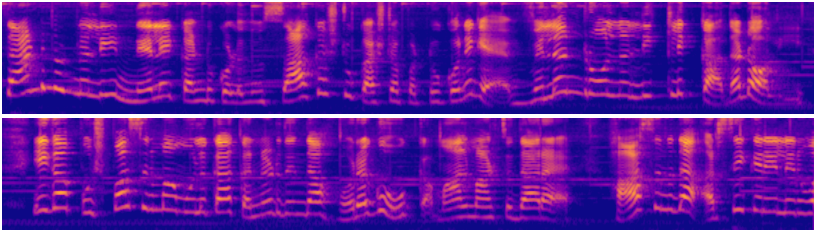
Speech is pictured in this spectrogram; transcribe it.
ಸ್ಯಾಂಡಲ್ವುಡ್ನಲ್ಲಿ ನೆಲೆ ಕಂಡುಕೊಳ್ಳಲು ಸಾಕಷ್ಟು ಕಷ್ಟಪಟ್ಟು ಕೊನೆಗೆ ವಿಲನ್ ರೋಲ್ನಲ್ಲಿ ಕ್ಲಿಕ್ ಆದ ಡಾಲಿ. ಈಗ ಪುಷ್ಪ ಸಿನಿಮಾ ಮೂಲಕ ಕನ್ನಡದಿಂದ ಹೊರಗೂ ಕಮಾಲ್ ಮಾಡ್ತಿದ್ದಾರೆ. ಹಾಸನದ ಅರ್ಸಿಕೆರೆಯಲ್ಲಿರುವ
